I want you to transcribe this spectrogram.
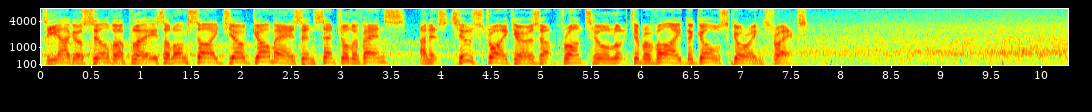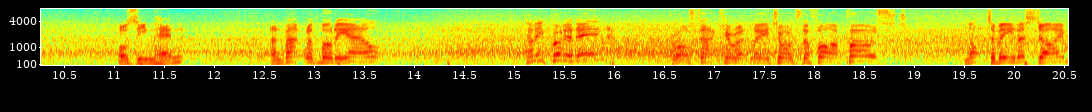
Thiago Silva plays alongside Joe Gomez in central defence. And it's two strikers up front who will look to provide the goal-scoring threat. Osimhen. And back with Muriel. Can he put it in? Crossed accurately towards the far post. Not to be this time.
